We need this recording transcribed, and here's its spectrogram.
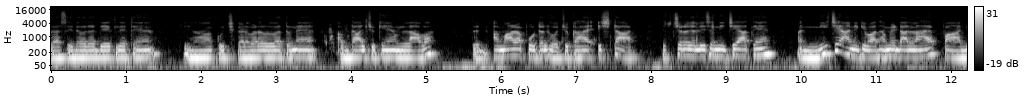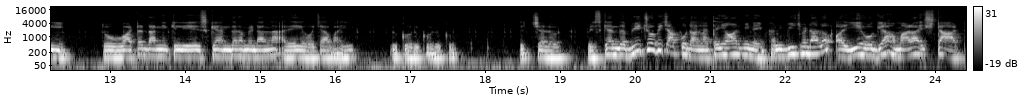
थोड़ा सा इधर उधर देख लेते हैं कि हाँ कुछ गड़बड़ उड़बड़ तो नहीं अब डाल चुके हैं हम लावा। तो हमारा पोर्टल हो चुका है स्टार्ट। तो चलो, जल्दी से नीचे आते हैं। और नीचे आने के बाद हमें डालना है पानी। तो वाटर डालने के लिए इसके अंदर हमें डालना अरे हो जा भाई। रुको रुको रुको। तो चलो, इसके अंदर बीचों बीच आपको डालना, कहीं और भी नहीं, खाली बीच में डालो और ये हो गया हमारा स्टार्ट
